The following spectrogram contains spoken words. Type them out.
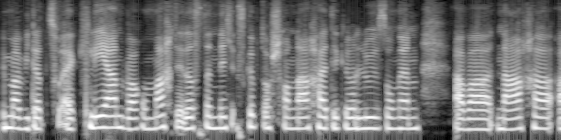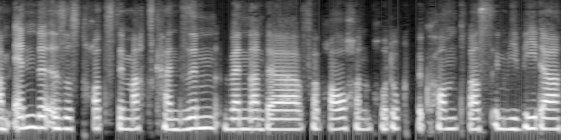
immer wieder zu erklären, warum macht ihr das denn nicht? Es gibt doch schon nachhaltigere Lösungen, aber nachher am Ende ist es trotzdem, macht es keinen Sinn, wenn dann der Verbraucher ein Produkt bekommt, was irgendwie weder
